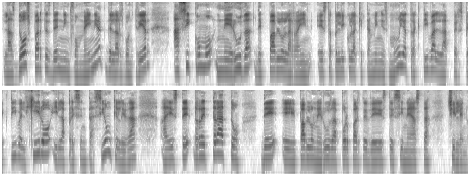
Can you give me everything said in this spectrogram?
las dos partes de Nymphomaniac de Lars von Trier, así como Neruda de Pablo Larraín. Esta película que también es muy atractiva, la perspectiva, el giro y la presentación que le da a este retrato de eh, Pablo Neruda por parte de este cineasta chileno.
